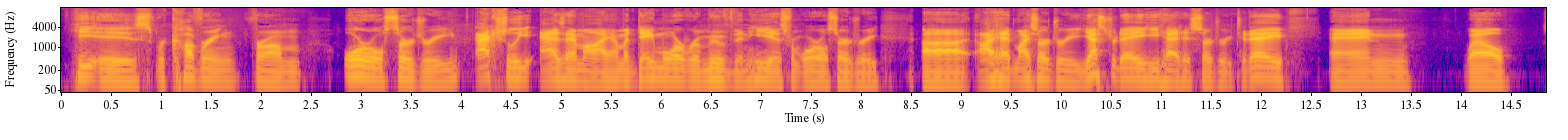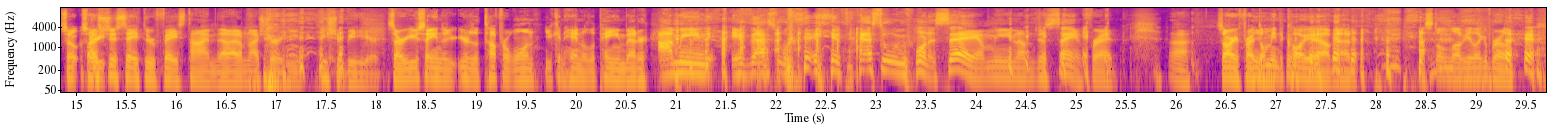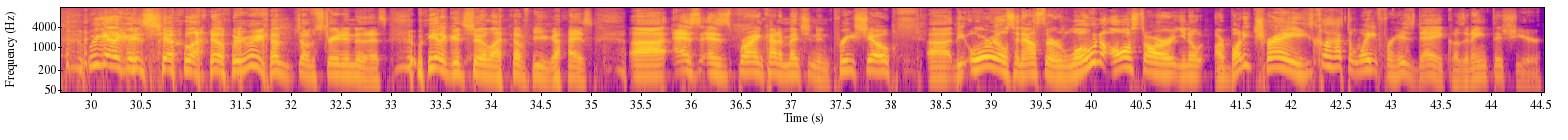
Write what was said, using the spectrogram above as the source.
He is recovering from oral surgery. Actually, as am I. I'm a day more removed than he is from oral surgery. Uh, I had my surgery yesterday. He had his surgery today. And, well, So, so, let's you, just say through FaceTime that I'm not sure he, he should be here. so are you saying that you're the tougher one? You can handle the pain better? I mean, if that's what, if that's what we want to say, I mean, I'm just saying, Fred. Uh, Sorry, Fred. Don't mean to call you out, man. I still love you like a brother. we got a good show lined up. We're going to jump straight into this. We got a good show lined up for you guys. Uh, as as Brian kind of mentioned in pre-show, uh, the Orioles announced their lone All-Star. You know, our buddy Trey. He's going to have to wait for his day because it ain't this year.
